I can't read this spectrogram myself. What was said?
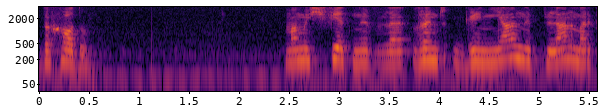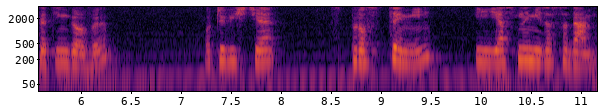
dochodów. Mamy świetny, wręcz genialny plan marketingowy, oczywiście z prostymi i jasnymi zasadami.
